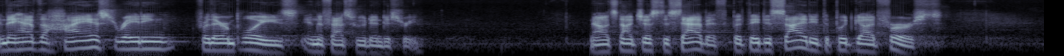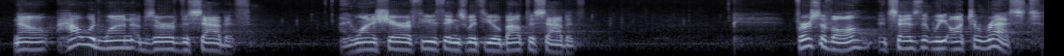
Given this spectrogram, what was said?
and they have the highest rating for their employees in the fast food industry. Now, it's not just the Sabbath, but they decided to put God first. Now, how would one observe the Sabbath? I want to share a few things with you about the Sabbath. First of all, it says that we ought to rest.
